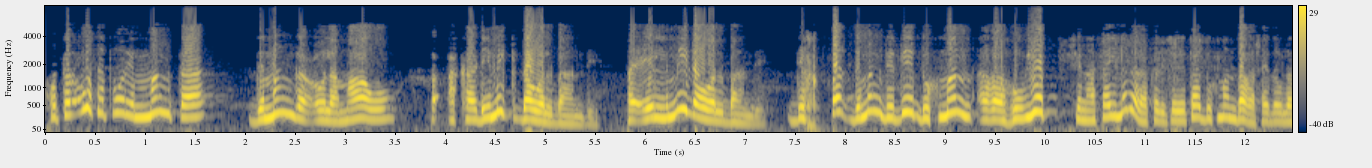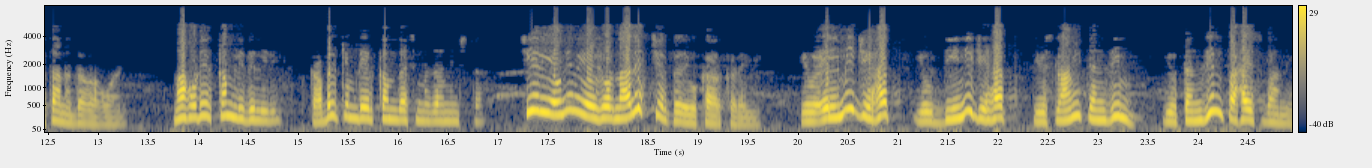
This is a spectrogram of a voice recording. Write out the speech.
خو تر اوسه پورې موږ ته د موږ علماو په اکاډمیک ډول باندې په علمی ډول باندې د خپل د موږ د دې دښمن هغه هویت شناسای نه درکړي چې تا دښمن دغه شی دولتانه دغه غواړي ما خو ډیر کم لیدلی دی کابل کې ډیر کم داسې مزامین شته چیرې یو نیم یو ژورنالیست چیرته یو کار کړی وي یو علمی جهت یو دینی جهت یو اسلامی تنظیم یو تنظیم په حیث باندې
